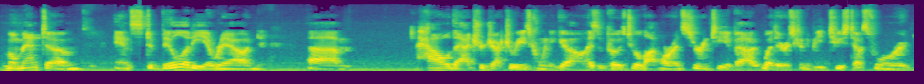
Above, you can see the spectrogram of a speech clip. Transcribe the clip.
momentum and stability around um, how that trajectory is going to go, as opposed to a lot more uncertainty about whether it's going to be two steps forward,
